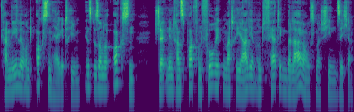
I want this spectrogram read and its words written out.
Kamele und Ochsen hergetrieben. Insbesondere Ochsen stellten den Transport von Vorräten, Materialien und fertigen Belagerungsmaschinen sicher.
